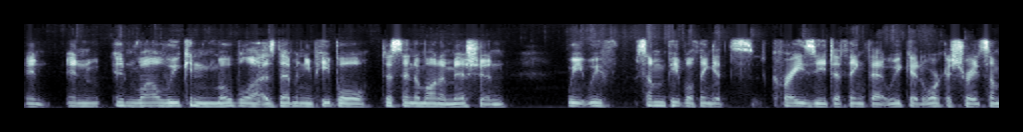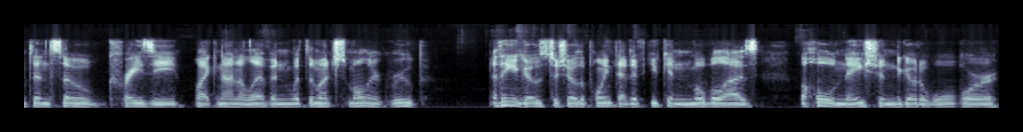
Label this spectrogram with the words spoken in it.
and and and while we can mobilize that many people to send them on a mission, we we some people think it's crazy to think that we could orchestrate something so crazy like 9/11 with a much smaller group. I think it goes to show the point that if you can mobilize a whole nation to go to war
